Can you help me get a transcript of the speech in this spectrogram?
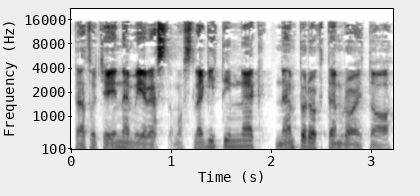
Tehát, hogyha én nem éreztem azt legitimnek, nem pörögtem rajta,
